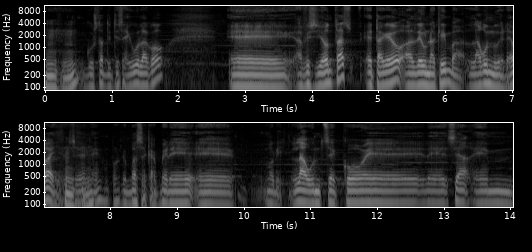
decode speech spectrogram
mm -hmm. gustatit zaigulako, e, afizio ontaz, eta geho alde unakin ba, lagundu ere bai, mm -hmm. eh? porque basekak bere e, mori, laguntzeko e, zea, em,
